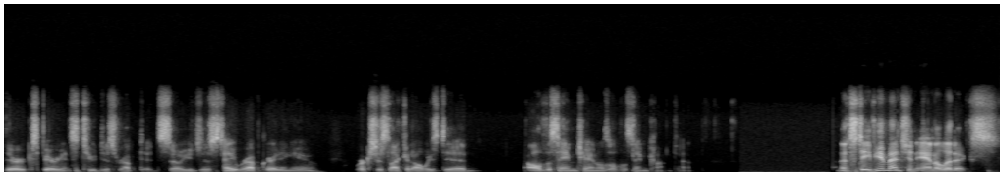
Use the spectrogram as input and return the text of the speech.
their experience too disrupted. So you just, hey, we're upgrading you. Works just like it always did. All the same channels, all the same content. Now, Steve, you mentioned analytics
